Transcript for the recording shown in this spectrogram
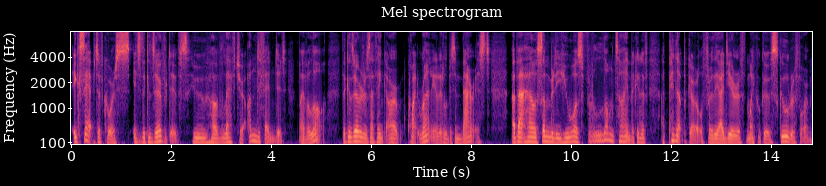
Except, of course, it's the Conservatives who have left her undefended by the law. The Conservatives, I think, are quite rightly a little bit embarrassed about how somebody who was for a long time a kind of a pin-up girl for the idea of Michael Gove's school reform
